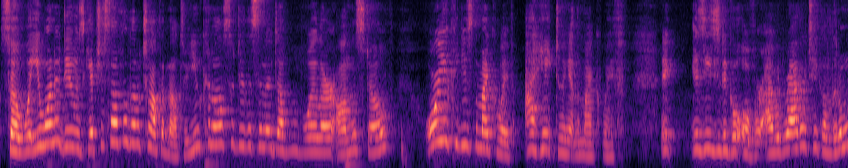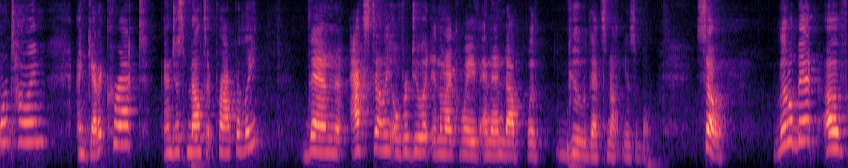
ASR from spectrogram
So what you want to do is get yourself a little chocolate melter. You can also do this in a double boiler on the stove or you could use the microwave. I hate doing it in the microwave. It is easy to go over. I would rather take a little more time and get it correct and just melt it properly than accidentally overdo it in the microwave and end up with goo that's not usable. So, a little bit of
